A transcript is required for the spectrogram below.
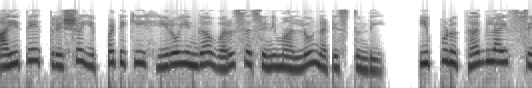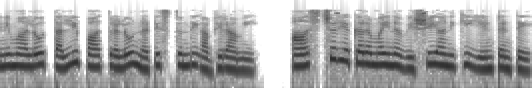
అయితే త్రిష ఇప్పటికీ హీరోయిన్గా వరుస సినిమాల్లో నటిస్తుంది. ఇప్పుడు థగ్ లైఫ్ సినిమాలో తల్లి పాత్రలో నటిస్తుంది అభిరామి. ఆశ్చర్యకరమైన విషయానికి ఏంటంటే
